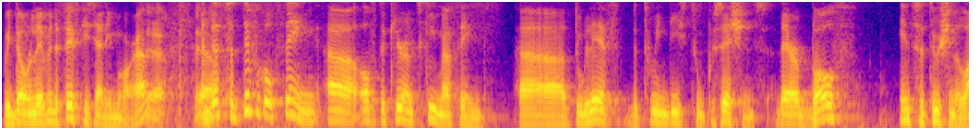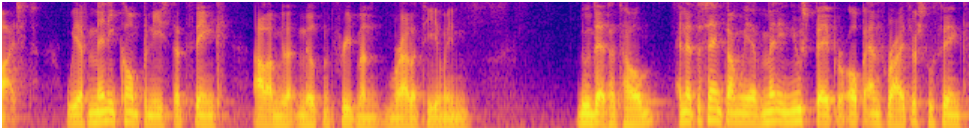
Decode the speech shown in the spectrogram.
we don't live in the 50s anymore. Huh? Yeah, yeah. And that's a difficult thing uh, of the current schema thing uh, to live between these two positions. They are both institutionalized. We have many companies that think, a la Milton Friedman morality. I mean, do that at home. And at the same time, we have many newspaper op-ed writers who think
